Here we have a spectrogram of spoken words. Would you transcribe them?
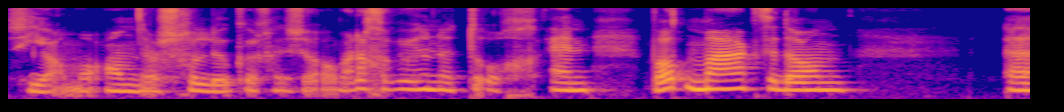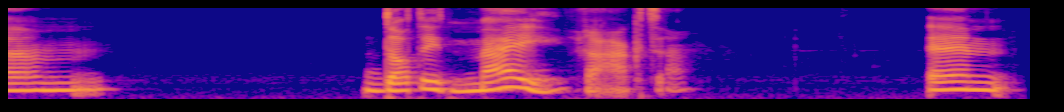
zie je allemaal anders gelukkig en zo. Maar dan gebeurde het toch. En wat maakte dan um, dat dit mij raakte? En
